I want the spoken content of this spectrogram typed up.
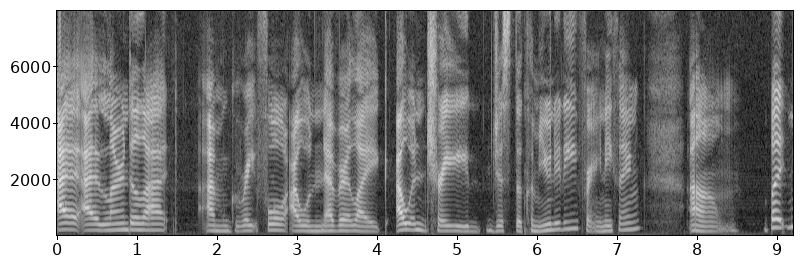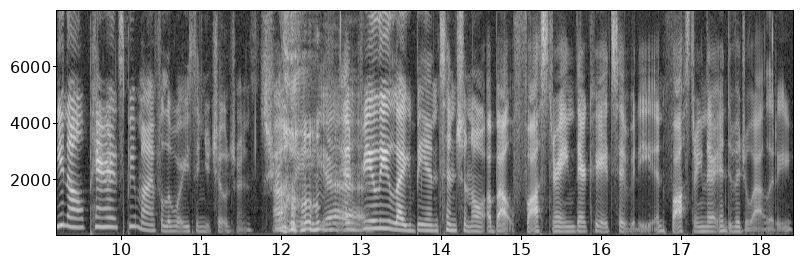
I I learned a lot. I'm grateful. I will never like I wouldn't trade just the community for anything. Um but you know, parents be mindful of where you send your children. Truly, yeah. And really like be intentional about fostering their creativity and fostering their individuality.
